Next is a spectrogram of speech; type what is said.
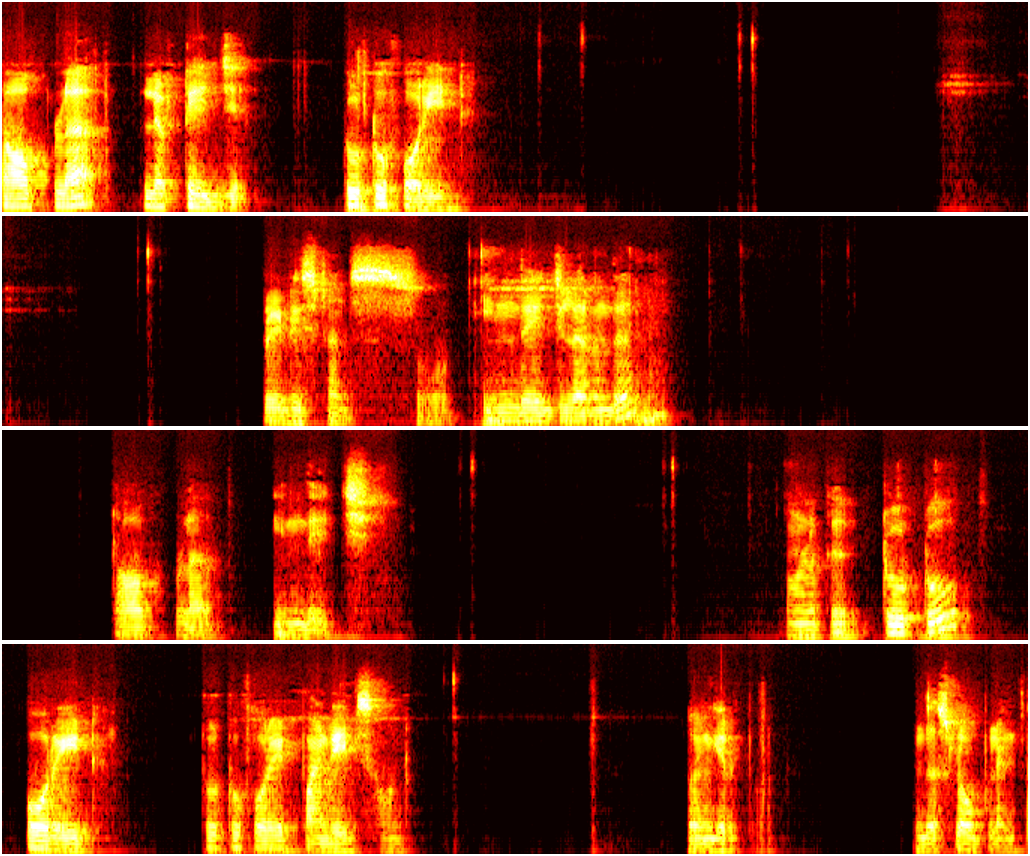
டாப்பில் left edge two two four eight free distance so இந்த எஜ்ஜில் இருந்து டாப்பில் இந்த எஜ் உங்களுக்கு two two four eight two two four eight point eight sound so இங்கே இருக்கு இந்த ஸ்லோப் லென்த்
